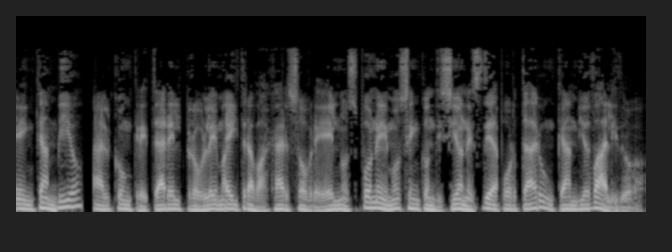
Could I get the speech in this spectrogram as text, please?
En cambio, al concretar el problema y trabajar sobre él nos ponemos en condiciones de aportar un cambio válido.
